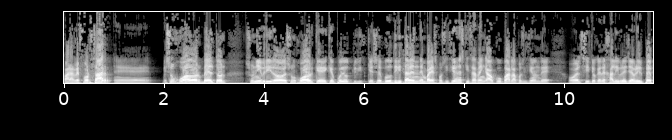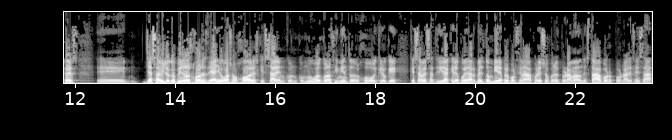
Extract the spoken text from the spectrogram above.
para reforzar. Es un jugador Belton, es un híbrido, es un jugador que, que puede que se puede utilizar en, en, varias posiciones, quizás venga a ocupar la posición de o el sitio que deja libre Jebril Peppers. Eh, ya sabéis lo que opinan los jugadores de Iowa, son jugadores que salen con, con, muy buen conocimiento del juego y creo que, que, esa versatilidad que le puede dar Belton viene proporcionada por eso, por el programa donde está, por, por la defensa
